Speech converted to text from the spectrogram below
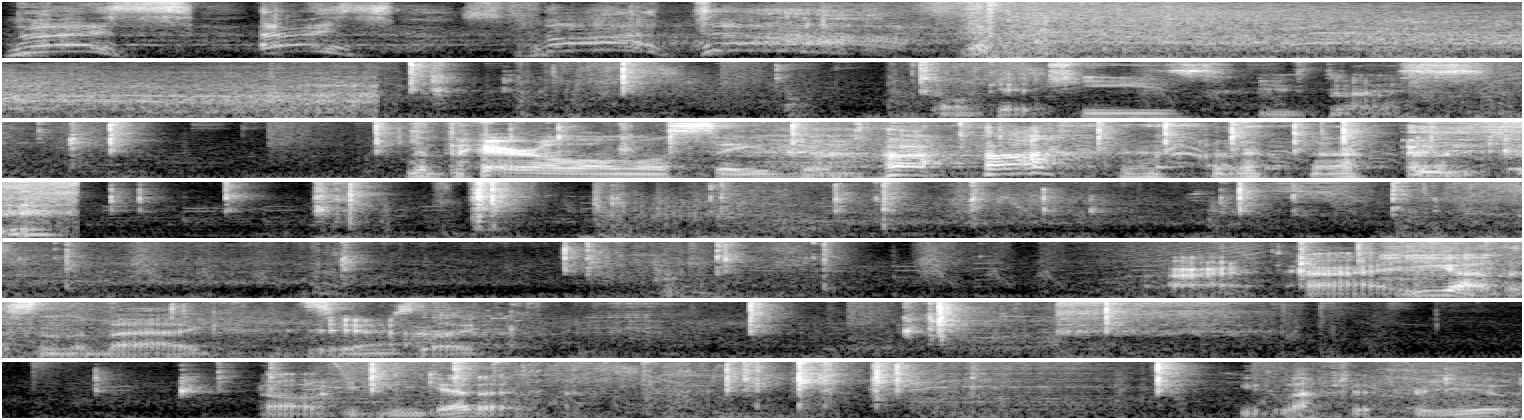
This is Sparta! Don't get cheese. He's nice. The barrel almost saved him. Alright. Alright, you got this in the bag, it seems like. Oh, he can get it. He left it for you.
